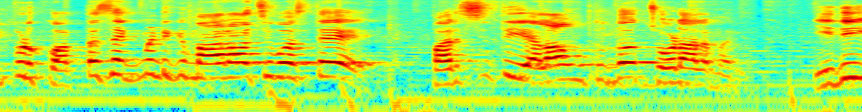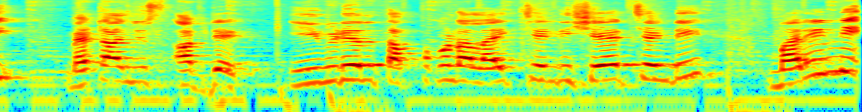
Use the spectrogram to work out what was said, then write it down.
ఇప్పుడు కొత్త సెగ్మెంట్కి మారాల్సి వస్తే పరిస్థితి ఎలా ఉంటుందో చూడాలి మరి. ఇది మెటా న్యూస్ అప్డేట్. ఈ వీడియోని తప్పకుండా లైక్ చేయండి షేర్ చేయండి. మరిన్ని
